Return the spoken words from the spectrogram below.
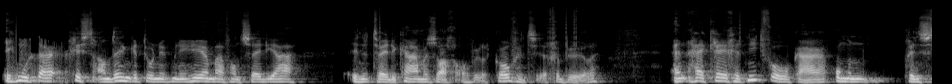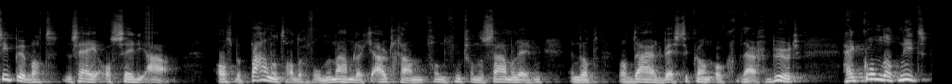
Ik moest daar gisteren aan denken toen ik meneer Heerma van het CDA in de Tweede Kamer zag over het COVID gebeuren. En hij kreeg het niet voor elkaar om een principe wat zij als CDA als bepalend hadden gevonden, namelijk dat je uitgaan van de voet van de samenleving en dat wat daar het beste kan ook daar gebeurt. Hij kon dat niet,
